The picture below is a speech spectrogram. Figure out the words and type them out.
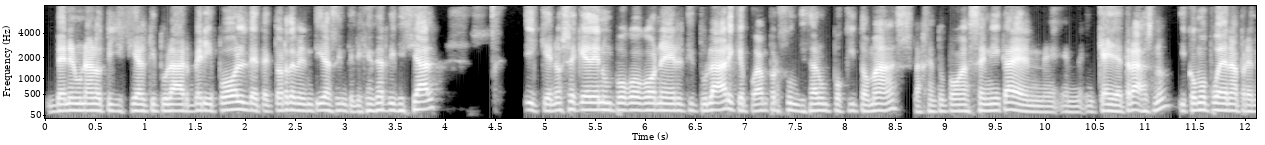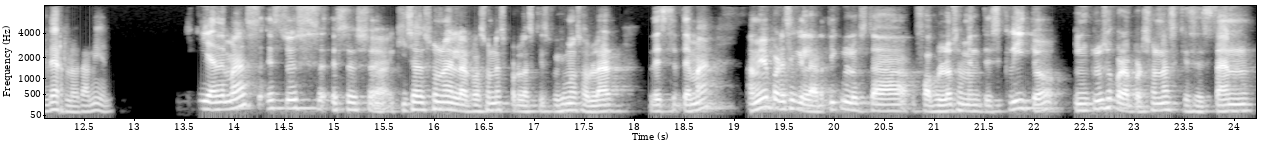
ver en una noticia el titular Paul, detector de mentiras de inteligencia artificial, y que no se queden un poco con el titular y que puedan profundizar un poquito más, la gente un poco más técnica, en, en, qué hay detrás, ¿no? Y cómo pueden aprenderlo también. Y además, esto es, esto es uh, quizás una de las razones por las que escogimos hablar de este tema. A mí me parece que el artículo está fabulosamente escrito, incluso para personas que se están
